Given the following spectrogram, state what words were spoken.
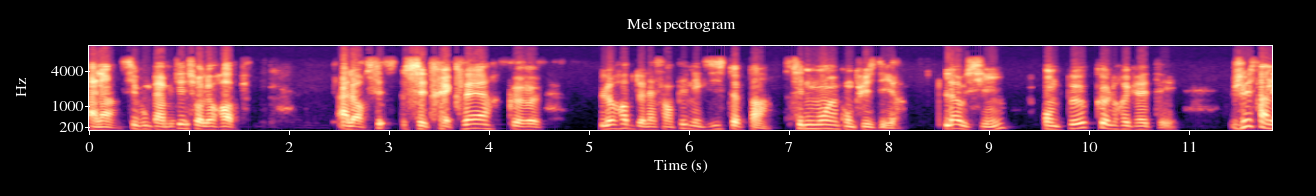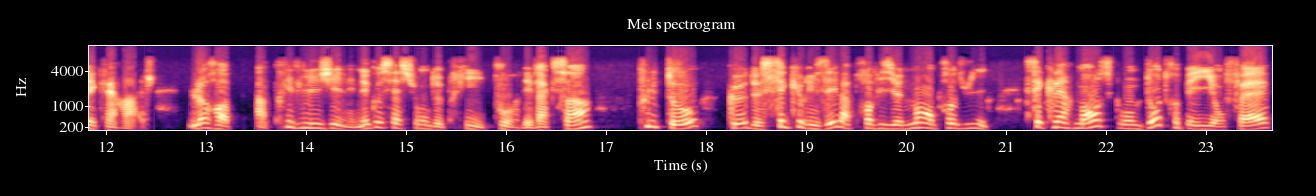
Alain, si vous me permettez, sur l'Europe. Alors, c'est très clair que l'Europe de la santé n'existe pas. C'est le moins qu'on puisse dire. Là aussi, on ne peut que le regretter. Juste un éclairage. L'Europe a privilégié les négociations de prix pour les vaccins plutôt que de sécuriser l'approvisionnement en produits. C'est clairement ce que d'autres pays ont fait,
